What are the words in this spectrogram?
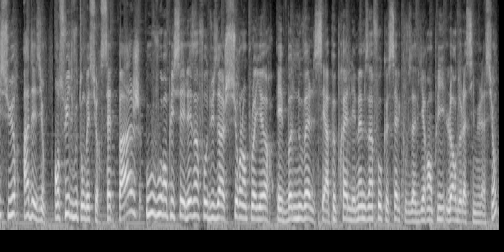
sur adhésion. Ensuite, vous tombez sur cette page où vous remplissez les infos d'usage sur l'employeur et bonne nouvelle, c'est à peu près les mêmes infos que celles que vous aviez remplies lors de la simulation.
